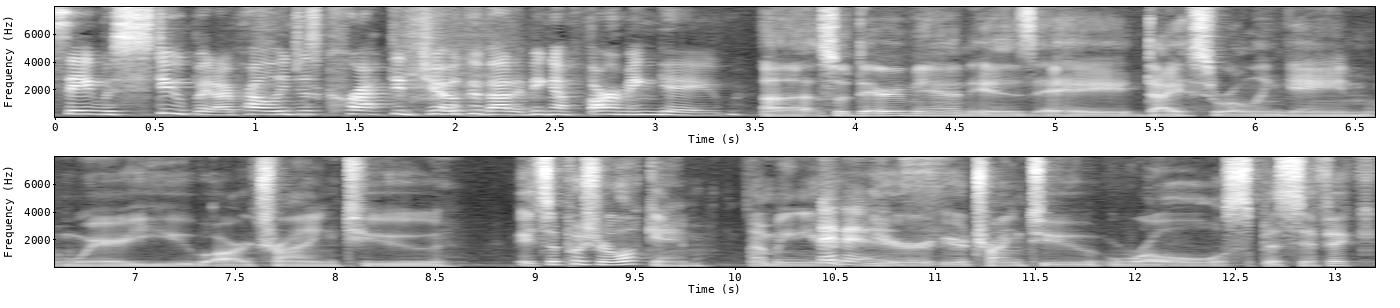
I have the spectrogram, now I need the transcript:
say it was stupid. I probably just cracked a joke about it being a farming game. Uh, so Dairyman is a dice rolling game where you are trying to. It's a push your luck game. I mean, you're you're you're trying to roll specific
